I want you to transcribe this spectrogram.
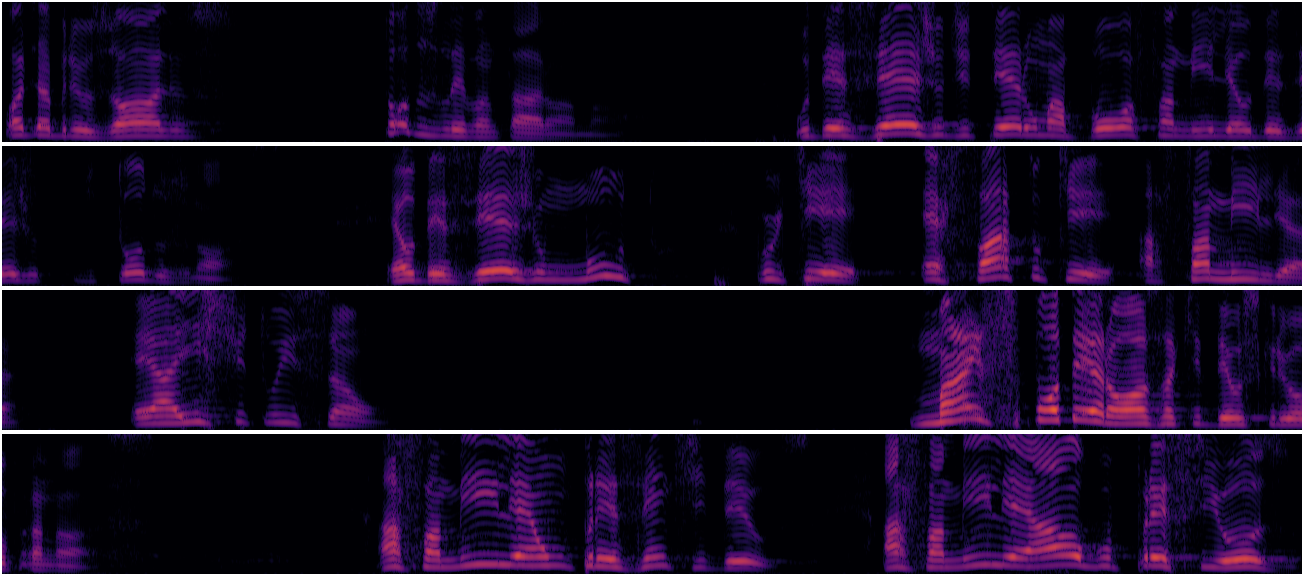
Pode abrir os olhos. Todos levantaram a mão. O desejo de ter uma boa família é o desejo de todos nós. É o desejo mútuo, porque é fato que a família é a instituição mais poderosa que Deus criou para nós. A família é um presente de Deus. A família é algo precioso.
